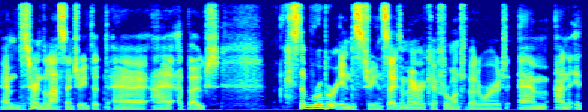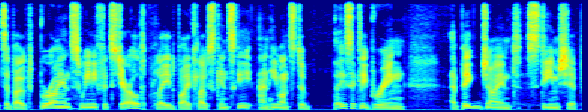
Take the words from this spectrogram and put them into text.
um, the turn of the last century, that uh, about guess the rubber industry in South America, for want of a better word. Um, and it's about Brian Sweeney Fitzgerald, played by Klaus Kinski, and he wants to basically bring a big giant steamship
